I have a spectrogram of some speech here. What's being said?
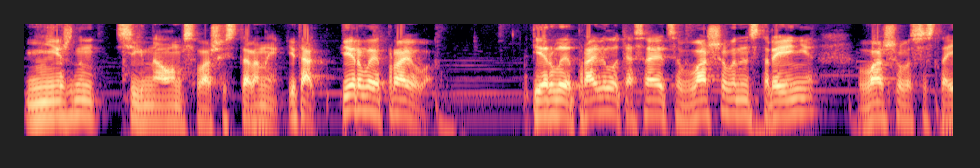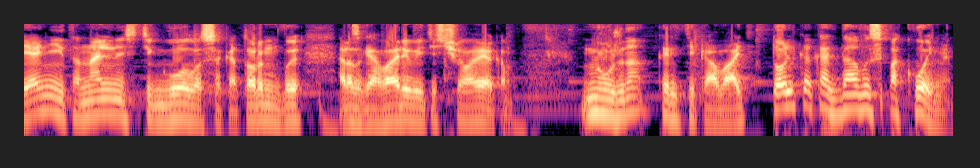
нежным сигналам с вашей стороны. Итак, первое правило. Первое правило касается вашего настроения, вашего состояния и тональности голоса, которым вы разговариваете с человеком. Нужно критиковать только когда вы спокойны.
